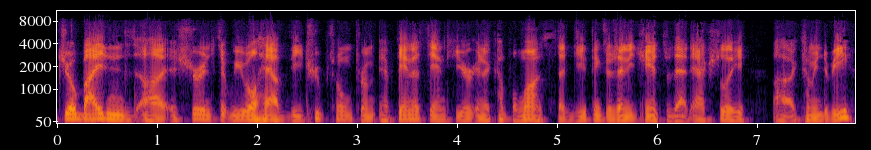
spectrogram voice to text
Joe Biden's uh, assurance that we will have the troops home from Afghanistan here in a couple months? Uh, do you think there's any chance of that actually uh, coming to be?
